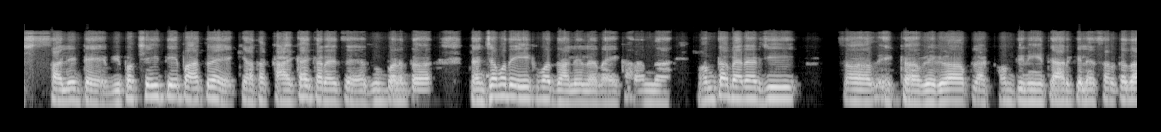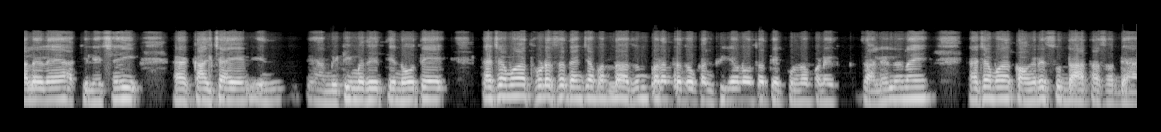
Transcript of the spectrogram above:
सायलेंट आहे? विपक्षही ते पाहतोय की आता काय काय करायचंय? अजूनपर्यंत त्यांच्यामध्ये एकमत झालेलं नाही. कारण ममता बॅनर्जी एक वेगळा प्लॅटफॉर्म तिने तयार केल्यासारखं झालेलं आहे. अखिलेशही कालच्या मीटिंगमध्ये ते नव्हते. त्याच्यामुळे थोडस त्यांच्यामधलं अजूनपर्यंत जो कन्फ्युजन होतं ते पूर्णपणे झालेलं नाही. त्याच्यामुळे काँग्रेस सुद्धा आता सध्या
